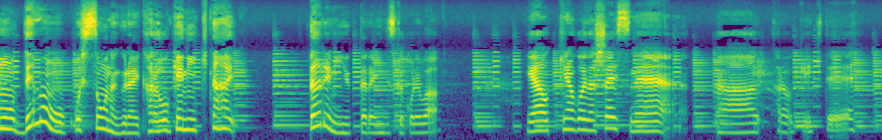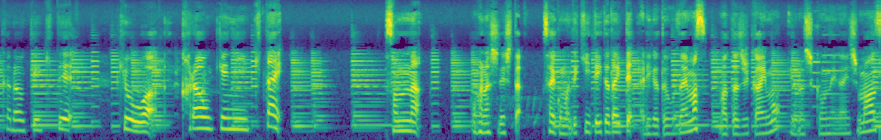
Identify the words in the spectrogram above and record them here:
もうデモを起こしそうなぐらいカラオケに行きたい。誰に言ったらいいんですか、これは。いや、大きな声出したいっすね。あー、カラオケ行きてカラオケ行きて今日はカラオケに行きたい。そんなお話でした。最後まで聞いていただいてありがとうございます。また次回もよろしくお願いします。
